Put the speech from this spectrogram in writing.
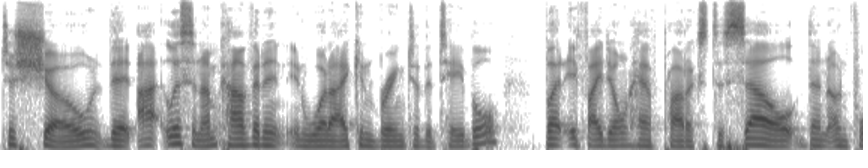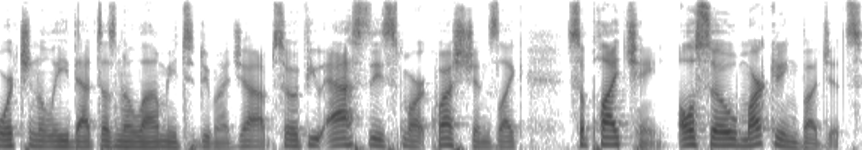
to show that, I, listen, I'm confident in what I can bring to the table. But if I don't have products to sell, then unfortunately that doesn't allow me to do my job. So if you ask these smart questions like supply chain, also marketing budgets,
